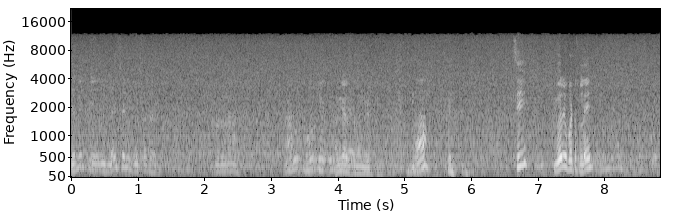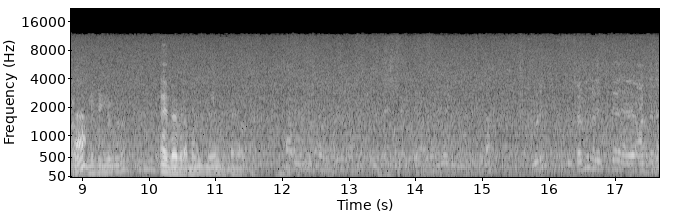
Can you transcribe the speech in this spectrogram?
ಜನಕ್ಕೆ ಈ ಲೈಫ್ ಸೈಕಲ್ ಗೊತ್ತದ ನೋಡೋಣ ಹಾಂ? ಸಿ ಯುವರ್ ಬಟರ್ಫ್ಲೈ ಹಾಂ ಏ ಬೇಡ ಬೇಡ ಮಗುಗೆ ನೋಡಿ ಕಣ್ಣುಗಳು ಎಷ್ಟೇ ಆಗ್ತದೆ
